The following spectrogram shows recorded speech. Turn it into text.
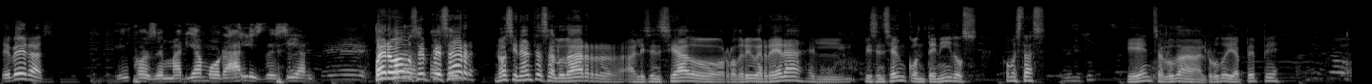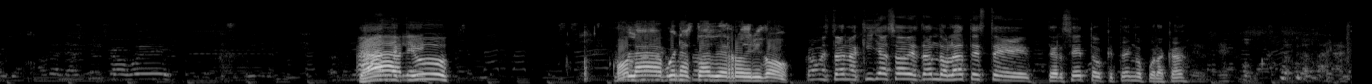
De veras. Hijos de María Morales, decían. Bueno, vamos a empezar. No sin antes saludar al licenciado Rodrigo Herrera, el licenciado en contenidos. ¿Cómo estás? Bien, saluda al Rudo y a Pepe. Ya, Ándale. Hola, buenas tardes, Rodrigo. ¿Cómo están? Aquí ya sabes, dando lata este terceto que tengo por acá.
